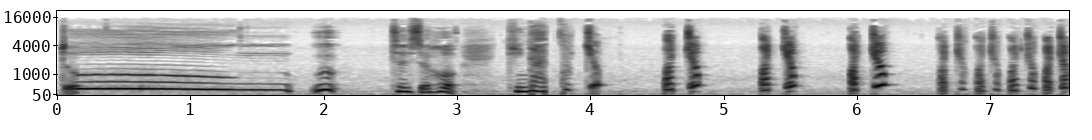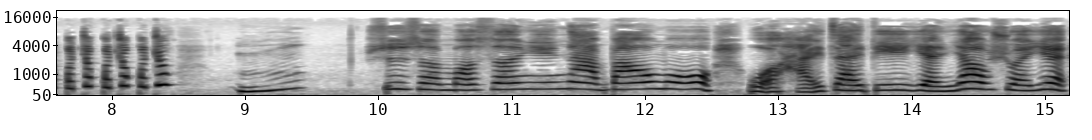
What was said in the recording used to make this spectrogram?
洞。呜，这时候听到咕啾咕啾咕啾咕啾咕啾咕啾咕啾咕啾咕啾咕啾咕啾，嗯，是什么声音啊？保姆，我还在滴眼药水耶，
